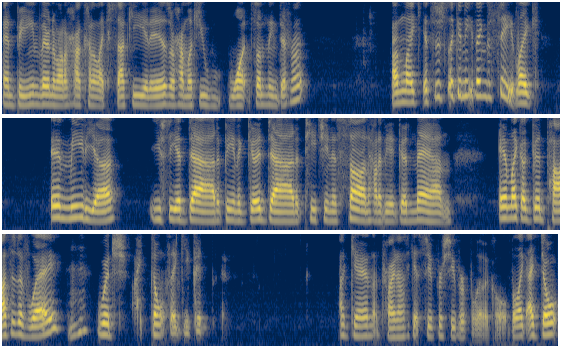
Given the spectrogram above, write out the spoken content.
and being there no matter how kind of like sucky it is or how much you want something different and like it's just like a neat thing to see like in media you see a dad being a good dad teaching his son how to be a good man in like a good positive way Mhm. which i don't think you could again i'm trying not to get super super political but like i don't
